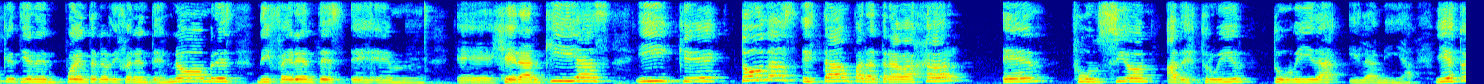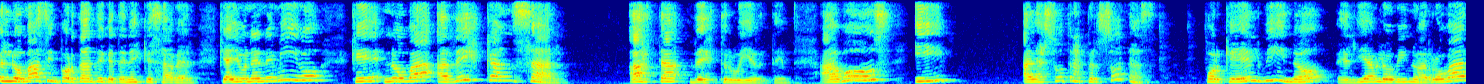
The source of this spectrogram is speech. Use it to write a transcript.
que tienen, pueden tener diferentes nombres, diferentes em, eh, jerarquías y que todas están para trabajar en función a destruir tu vida y la mía. Y esto es lo más importante que tenés que saber, que hay un enemigo que no va a descansar hasta destruirte, a vos y a las otras personas, porque él vino, el diablo vino a robar,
